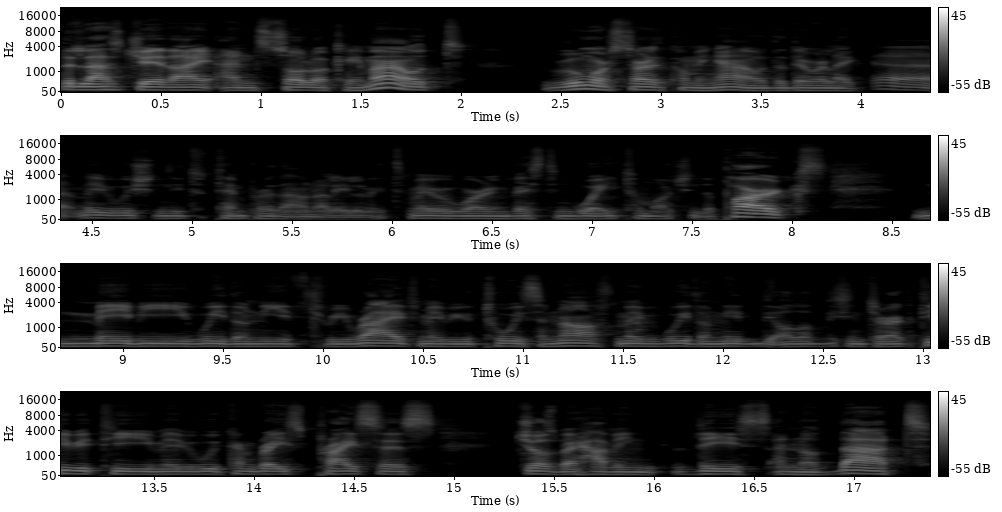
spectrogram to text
the Last Jedi and Solo came out, rumors started coming out that they were like, uh, maybe we should need to temper down a little bit. Maybe we're investing way too much in the parks. Maybe we don't need three rides. Maybe two is enough. Maybe we don't need all of this interactivity. Maybe we can raise prices just by having this and not that.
